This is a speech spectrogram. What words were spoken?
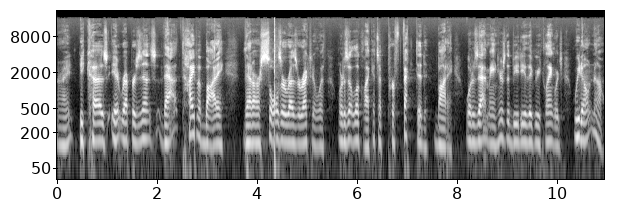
All right? Because it represents that type of body that our souls are resurrected with. What does it look like? It's a perfected body. What does that mean? Here's the beauty of the Greek language. We don't know.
